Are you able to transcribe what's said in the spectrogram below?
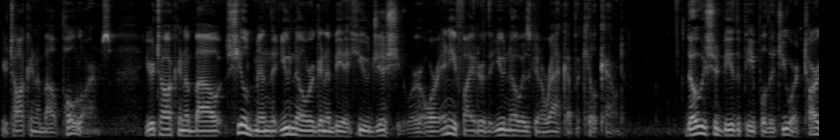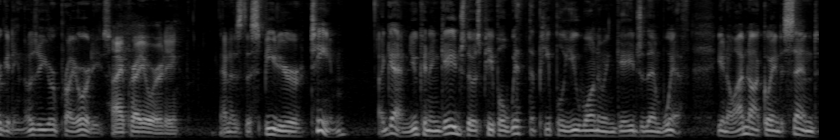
You're talking about polearms. You're talking about shieldmen that you know are going to be a huge issue, or, or any fighter that you know is going to rack up a kill count. Those should be the people that you are targeting. Those are your priorities. High priority. And as the speedier team, again, you can engage those people with the people you want to engage them with. You know, I'm not going to send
